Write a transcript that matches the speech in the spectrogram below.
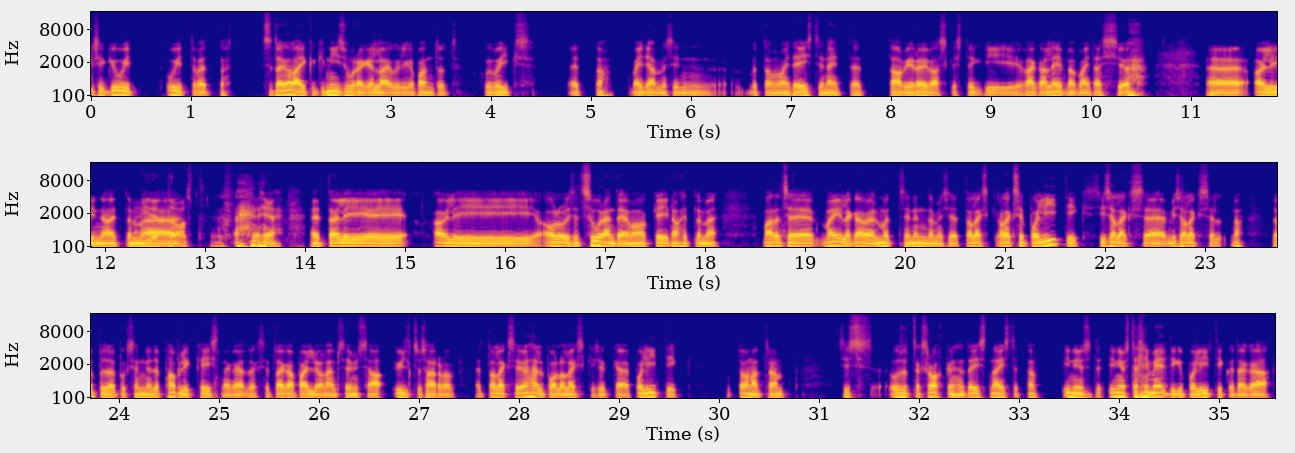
isegi huvit-, huvitav, et noh, seda ei ole ikkagi nii suure kella külge pandud, kui võiks. et noh, ma ei tea, me siin võtame, ma ei tea, Eesti näite, et Taavi Rõivas, kes tegi väga leebemaid asju oli no ütleme, jah, et oli, oli oluliselt suurem teema, okei okay,, noh, ütleme, ma arvan, see, ma eile ka veel mõtlesin endamisi, et olekski, oleks see poliitik, siis oleks, mis oleks seal noh, lõppude lõpuks on nii-öelda public case, nagu öeldakse, et väga palju oleneb see, mis see üldsus arvab, et oleks see ühel pool olekski niisugune poliitik, Donald Trump, siis usutaks rohkem seda teist naist, et noh, inimesed, inimestele ei meeldigi poliitikud, aga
